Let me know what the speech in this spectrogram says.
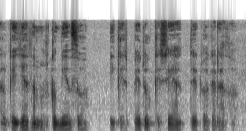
al que ya damos comienzo y que espero que sea de tu agrado.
